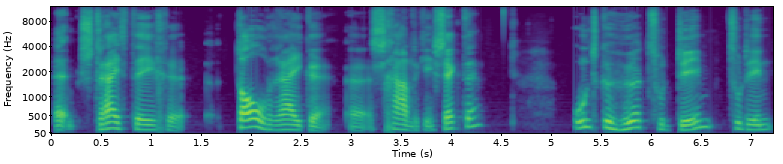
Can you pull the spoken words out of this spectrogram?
Eh, strijdt tegen talrijke eh, schadelijke insecten. Und gehört zudem zu den.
